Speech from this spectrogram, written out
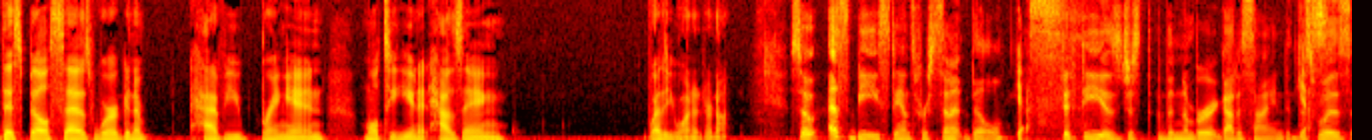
This bill says we're going to have you bring in multi unit housing, whether you want it or not. So SB stands for Senate Bill. Yes. 50 is just the number it got assigned. This yes. was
